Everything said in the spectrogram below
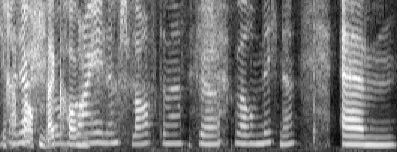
Giraffe auf dem Balkon. Wein im Schlafzimmer. Ja. Warum nicht, ne? Ähm,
